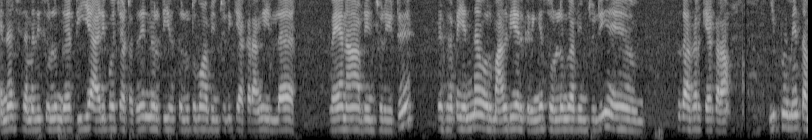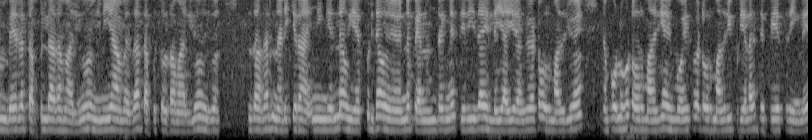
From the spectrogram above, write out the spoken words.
என்னாச்சு சம்மந்தி சொல்லுங்கள் டீயை ஆறி போச்சாட்டுருக்குது இன்னொரு டீயை சொல்லட்டுமா அப்படின்னு சொல்லி கேட்குறாங்க இல்லை வேணாம் அப்படின்னு சொல்லிட்டு பேசுகிறப்ப என்ன ஒரு மாதிரியாக இருக்கிறீங்க? சொல்லுங்கள் அப்படின்னு சொல்லி சுதாகர் கேட்குறான் இப்போவுமே தம் பேரில் தப்பு இல்லாத மாதிரியும் இனியாவை தான் தப்பு சொல்கிற மாதிரியும் சுதாகர் நடிக்கிறான். நீங்கள் என்ன எப்படி தான் என்ன பண்ணுறீங்கன்னே தெரியுதா இல்லையா? எங்கக்கிட்ட ஒரு மாதிரியும் என் பொண்ணுக்கிட்ட ஒரு மாதிரியும் என் ஒய்ஃப்கிட்ட ஒரு மாதிரி இப்படியெல்லாம் இதை பேசுகிறீங்களே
